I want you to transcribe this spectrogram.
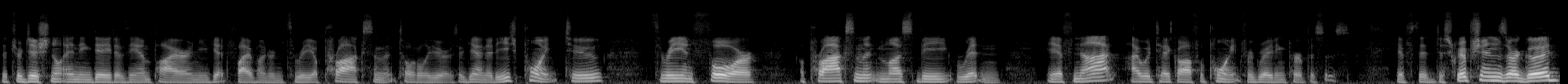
the traditional ending date of the empire, and you get 503 approximate total years. Again, at each point, two, three, and four, approximate must be written. If not, I would take off a point for grading purposes. If the descriptions are good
